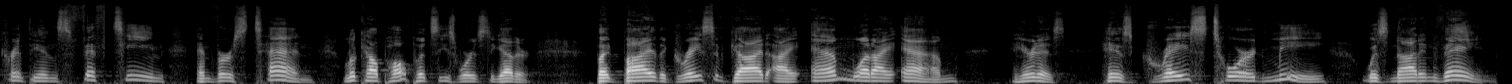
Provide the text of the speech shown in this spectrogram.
Corinthians 15 and verse 10, look how Paul puts these words together. But by the grace of God, I am what I am. And here it is His grace toward me was not in vain.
